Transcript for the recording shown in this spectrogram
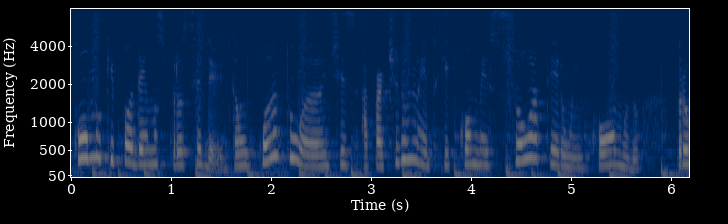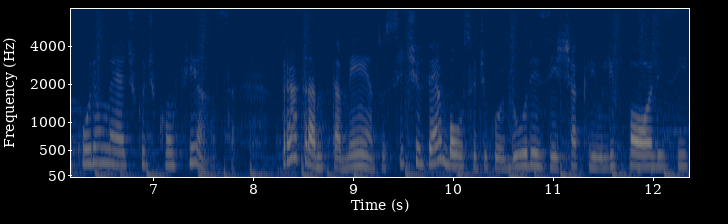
Como que podemos proceder? Então, quanto antes, a partir do momento que começou a ter um incômodo, procure um médico de confiança. Para tratamento, se tiver bolsa de gordura, existe a criolipólise.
